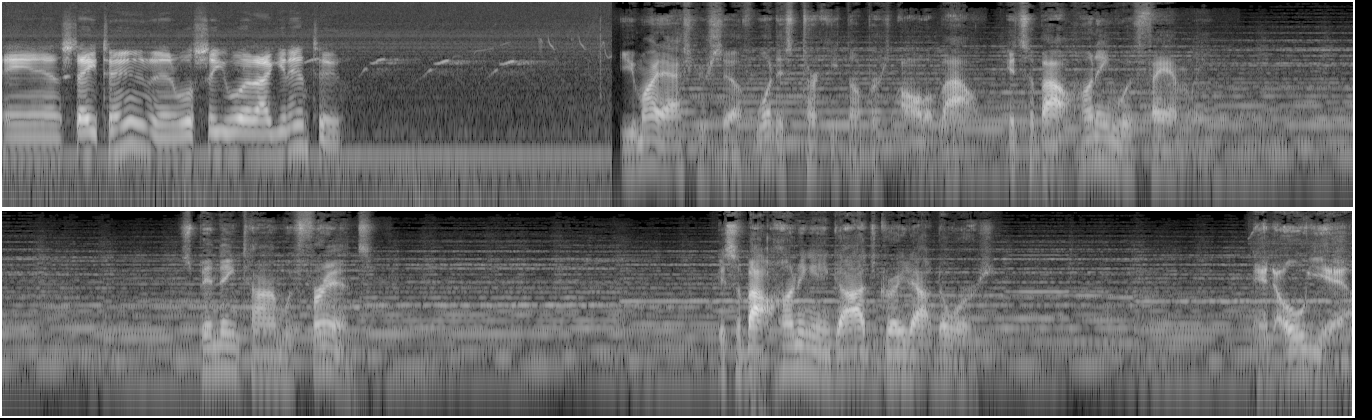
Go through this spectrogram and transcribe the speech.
And stay tuned and we'll see what I get into. You might ask yourself, what is Turkey Thumpers all about? It's about hunting with family, spending time with friends. It's about hunting in God's great outdoors. And oh yeah,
